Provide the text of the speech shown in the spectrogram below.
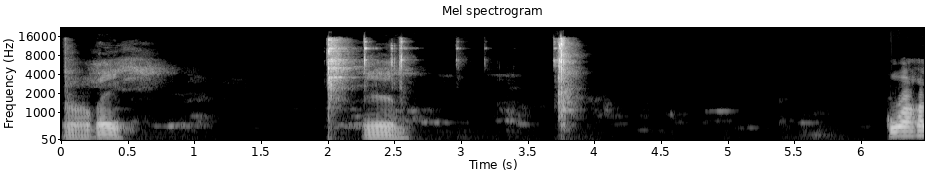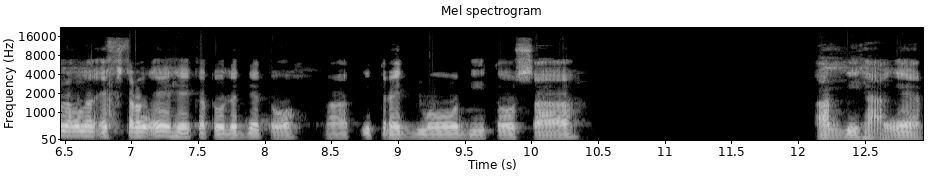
Okay. Ayan. Kuha ka lang ng extrang ehe katulad nito at i-thread mo dito sa RD hanger.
